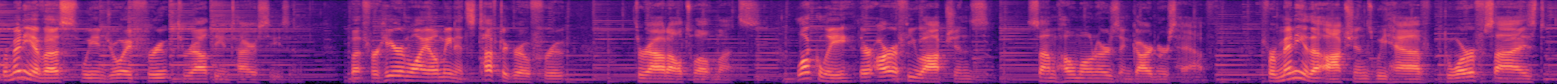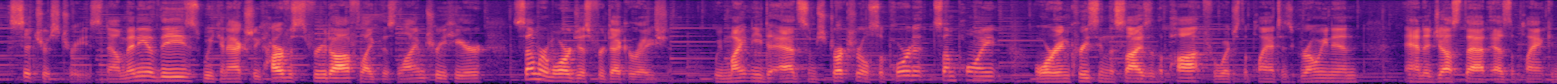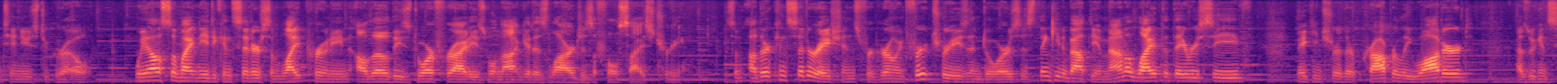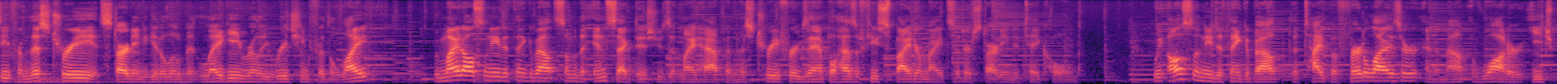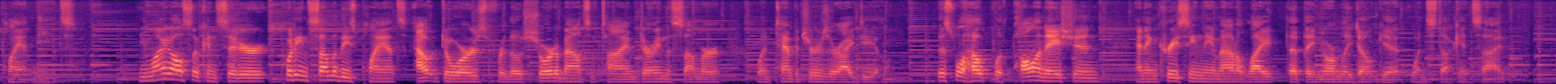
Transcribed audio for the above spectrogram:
For many of us, we enjoy fruit throughout the entire season. But for here in Wyoming, it's tough to grow fruit throughout all 12 months. Luckily, there are a few options some homeowners and gardeners have. For many of the options, we have dwarf-sized citrus trees. Now, many of these we can actually harvest fruit off, like this lime tree here. Some are more just for decoration. We might need to add some structural support at some point, or increasing the size of the pot for which the plant is growing in, and adjust that as the plant continues to grow. We also might need to consider some light pruning, although these dwarf varieties will not get as large as a full-size tree. Some other considerations for growing fruit trees indoors is thinking about the amount of light that they receive, making sure they're properly watered. As we can see from this tree, it's starting to get a little bit leggy, really reaching for the light. We might also need to think about some of the insect issues that might happen. This tree, for example, has a few spider mites that are starting to take hold. We also need to think about the type of fertilizer and amount of water each plant needs. You might also consider putting some of these plants outdoors for those short amounts of time during the summer when temperatures are ideal. This will help with pollination and increasing the amount of light that they normally don't get when stuck inside.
